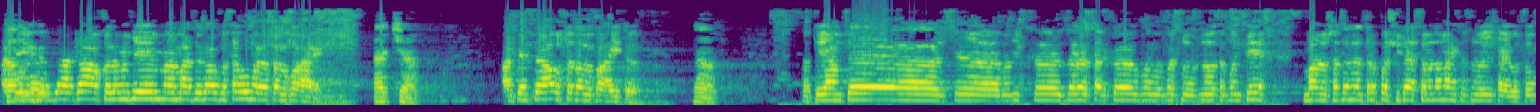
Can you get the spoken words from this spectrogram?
आता हे कामावर- गा- गावाकडं म्हणजे म- माझं गाव कसा उमरा तालुका आहे. अच्छा. आणि त्यांचा औसा तालुका आहे इथं. हा. तर ते आमचं श- म्हणजे स- जरा सारखं ब- बसणं होत नव्हतं पण ते माणूस आता नंतर पशु असं मला माहितच नव्हतं काय होतो.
